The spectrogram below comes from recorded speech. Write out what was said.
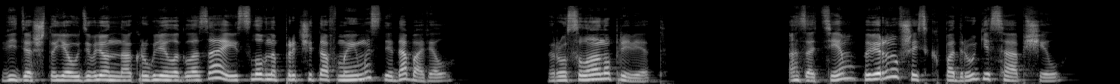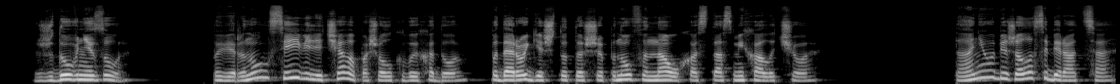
видя, что я удивленно округлила глаза и, словно прочитав мои мысли, добавил: "Руслану привет". А затем, повернувшись к подруге, сообщил: "Жду внизу". Повернулся и величаво пошел к выходу, по дороге что-то шепнув на ухо Стас Михайловичу. Таня убежала собираться.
